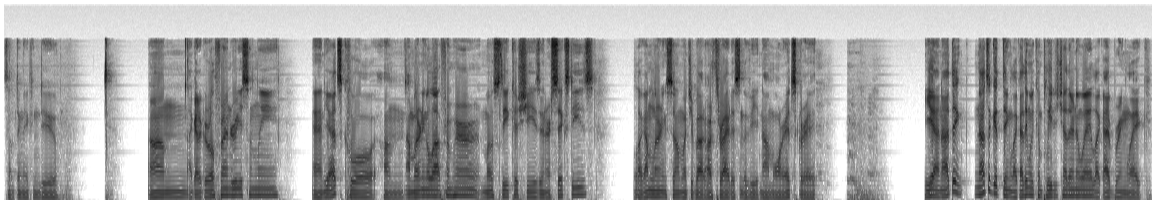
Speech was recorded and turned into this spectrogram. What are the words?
something they can do. Um, I got a girlfriend recently, and yeah, it's cool. Um, I'm learning a lot from her, mostly because she's in her 60s. Like I'm learning so much about arthritis in the Vietnam War. It's great. Yeah, and I think no, it's a good thing. Like I think we complete each other in a way. Like I bring like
